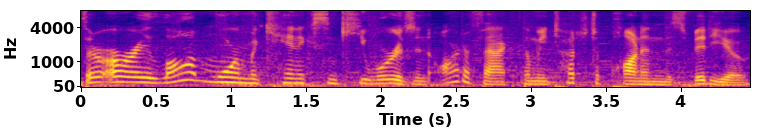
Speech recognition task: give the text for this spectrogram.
There are a lot more mechanics and keywords in Artifact than we touched upon in this video.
